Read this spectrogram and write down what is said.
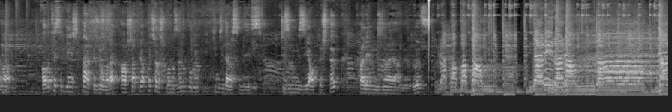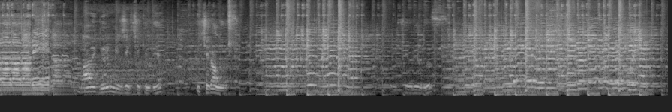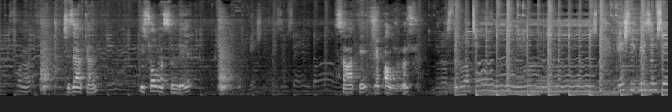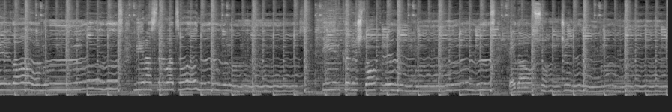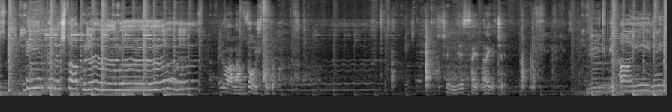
Merhaba. Balıkesir Gençlik Merkezi olarak ahşap yapma çalışmamızın bugün ikinci dersindeyiz. Çizimimizi yapmıştık. Kalemimizi ayarlıyoruz. Mavi görünmeyecek şekilde içeri alıyoruz. Çeviriyoruz. Sonra çizerken is olmasın diye saati cep alıyoruz. Gençlik bizim sevdamız Mirastır vatanımız Bir karış toprağımız Feda olsun canımız Bir karış toprağımız Yuvarlağımızı oluşturduk. Şimdi sayılara geçelim. Büyük bir aileyiz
